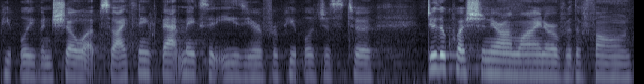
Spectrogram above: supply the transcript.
people even show up. So I think that makes it easier for people just to do the questionnaire online or over the phone.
